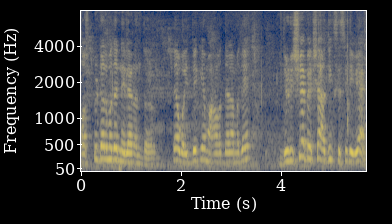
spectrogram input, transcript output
हॉस्पिटलमध्ये नेल्यानंतर त्या वैद्यकीय महाविद्यालयामध्ये दीडशेपेक्षा अधिक सी सी टी व्ही आहेत.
